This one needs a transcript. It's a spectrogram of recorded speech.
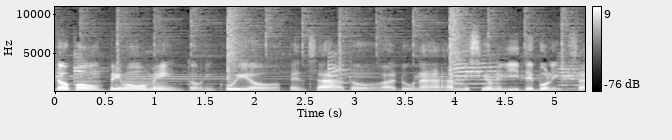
Dopo un primo momento in cui ho pensato ad una ammissione di debolezza,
